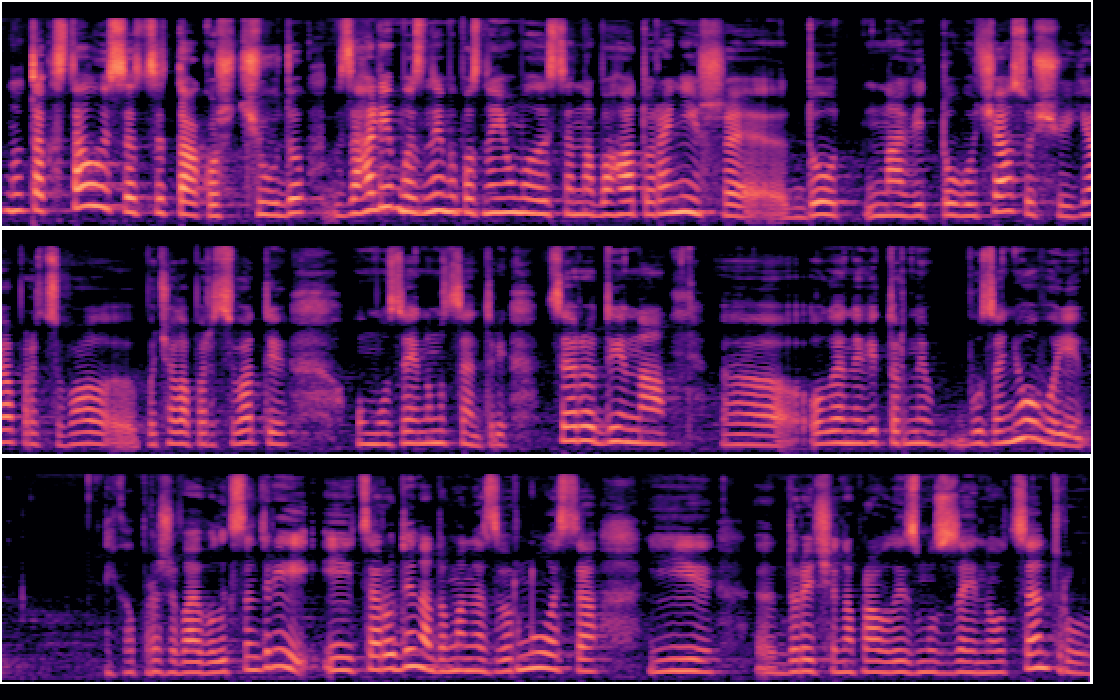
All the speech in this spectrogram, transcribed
Ну так сталося, це також чудо. Взагалі ми з ними познайомилися набагато раніше, до навіть того часу, що я працювала, почала працювати у музейному центрі. Це родина е, Олени Вікторни Бузаньової. Яка проживає в Олександрії, і ця родина до мене звернулася. Її, е, до речі, направили з музейного центру,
